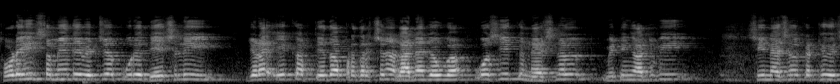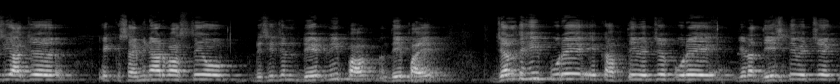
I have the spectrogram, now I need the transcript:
ਥੋੜੇ ਹੀ ਸਮੇਂ ਦੇ ਵਿੱਚ ਪੂਰੇ ਦੇਸ਼ ਲਈ ਜਿਹੜਾ ਇੱਕ ਹਫ਼ਤੇ ਦਾ ਪ੍ਰਦਰਸ਼ਨ ਐਲਾਨਿਆ ਜਾਊਗਾ। ਉਹ ਅਸੀਂ ਇੱਕ ਨੈਸ਼ਨਲ ਮੀਟਿੰਗ ਅੱਜ ਵੀ ਸੀ, ਨੈਸ਼ਨਲ ਇਕੱਠੇ ਹੋਏ ਸੀ। ਅੱਜ ਇੱਕ ਸੈਮੀਨਾਰ ਵਾਸਤੇ ਉਹ ਡਿਸੀਜਨ ਡੇਟ ਨਹੀਂ ਪਾ- ਦੇ ਪਾਏ। ਜਲਦ ਹੀ ਪੂਰੇ ਇੱਕ ਹਫ਼ਤੇ ਵਿੱਚ ਪੂਰੇ ਜਿਹੜਾ ਦੇਸ਼ ਦੇ ਵਿੱਚ ਇੱਕ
